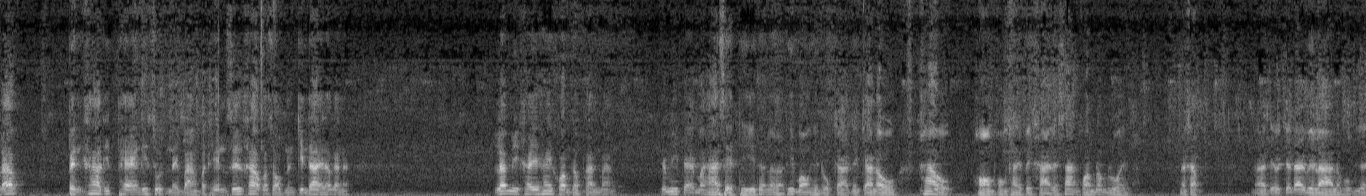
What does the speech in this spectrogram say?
แล้วเป็นข้าวที่แพงที่สุดในบางประเทศซื้อข้าวกระสอบนึงกินได้แล้วกันนะแล้วมีใครให้ความสำคัญมั่งจะมีแต่มหาเศรษฐีท่านั้นแหละที่มองเห็นโอกาสในการเอาข้าวหอมของไทยไปขายและสร้างความร่ำรวยนะครับเดี๋ยวจะได้เวลาแล้วผมจะ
